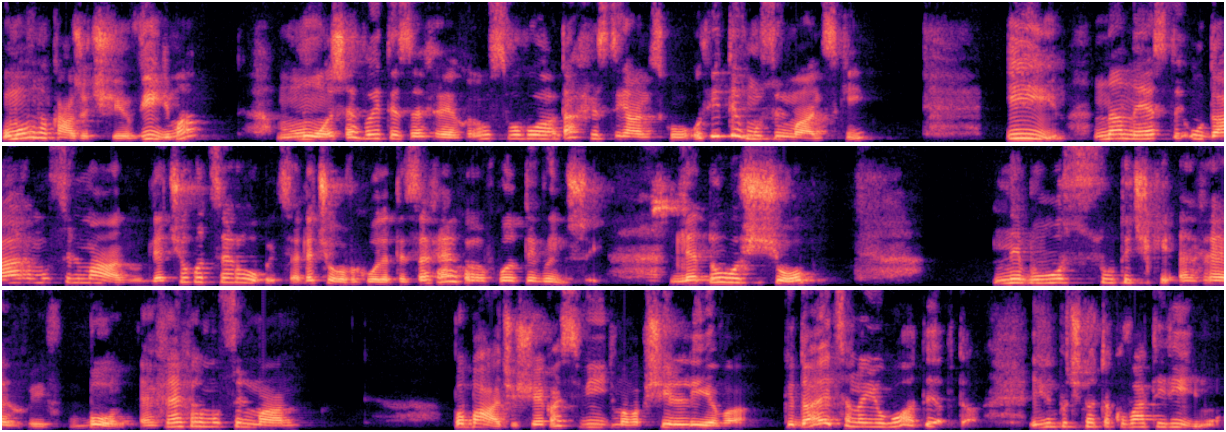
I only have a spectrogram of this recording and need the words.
Умовно кажучи, відьма може вийти з егрегору свого та християнського, увійти в мусульманський і нанести удар мусульману. Для чого це робиться? Для чого виходити з егрегору, входити в інший? Для того, щоб не було сутички егрегорів. Бо егрегор мусульман побачить, що якась відьма, взагалі лєва, кидається на його адепта, і він починає атакувати відьму.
